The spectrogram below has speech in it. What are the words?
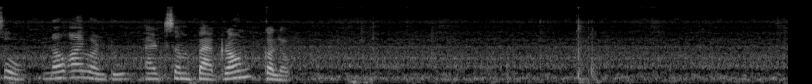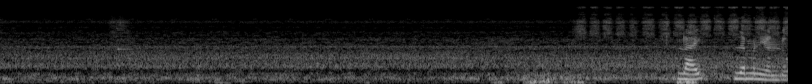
so now I want to add some background color. Like lemon yellow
